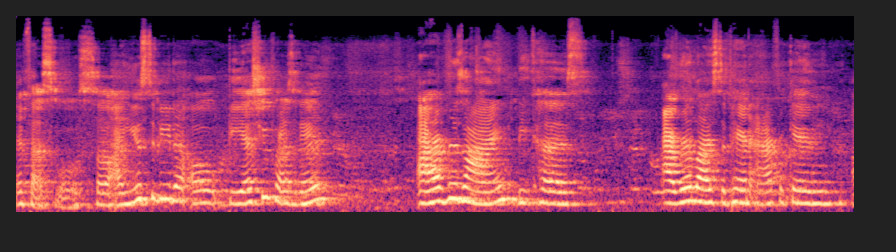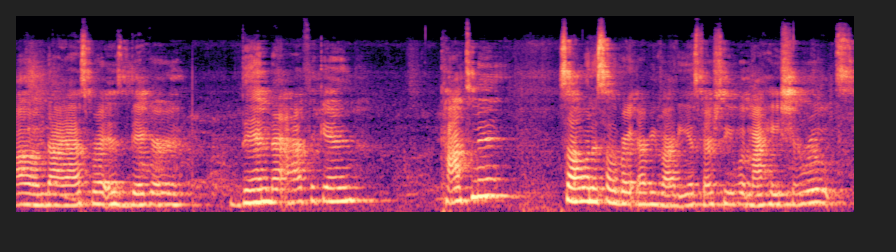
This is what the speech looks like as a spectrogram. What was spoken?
and festivals. So I used to be the old BSU president. I have resigned because I realized the Pan African um, diaspora is bigger than the African continent. So I want to celebrate everybody, especially with my Haitian roots.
